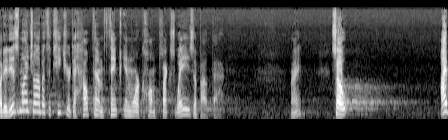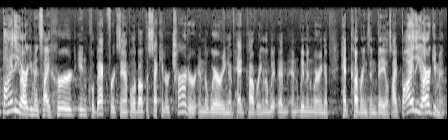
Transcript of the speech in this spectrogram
But it is my job as a teacher to help them think in more complex ways about that. Right? So, I buy the arguments I heard in Quebec, for example, about the secular charter and the wearing of head covering and, the, and, and women wearing of head coverings and veils. I buy the argument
